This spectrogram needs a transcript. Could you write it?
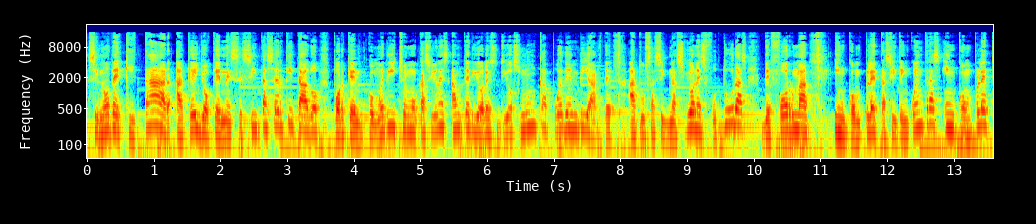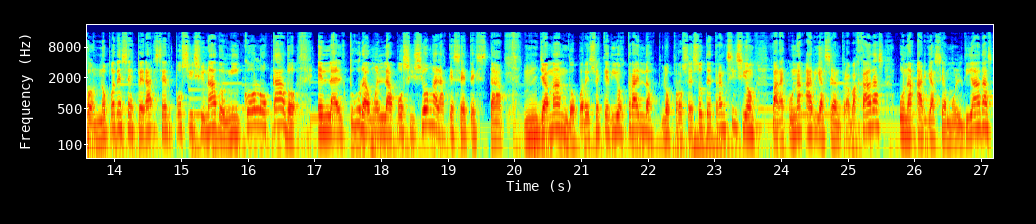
sino de quitar aquello que necesita ser quitado, porque como he dicho en ocasiones anteriores, Dios nunca puede enviarte a tus asignaciones futuras de forma incompleta. Si te encuentras incompleto, no puedes esperar ser posicionado ni colocado en la altura o en la posición a la que se te está mm, llamando. Por eso es que Dios trae los, procesos de transición para que unas áreas sean trabajadas, unas áreas sean moldeadas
